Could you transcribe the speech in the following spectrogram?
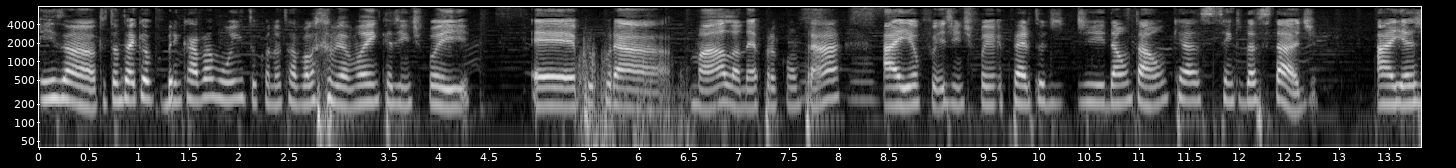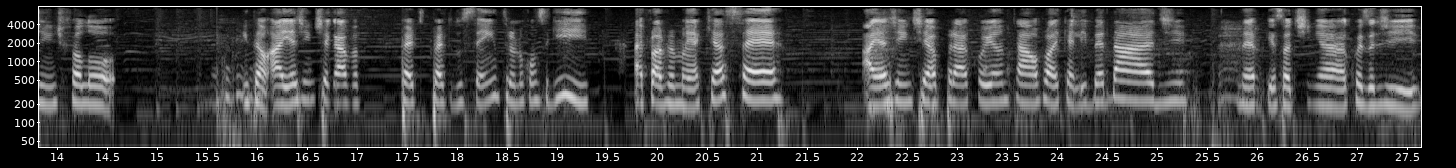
Exato, tanto é que eu brincava muito quando eu tava lá com a minha mãe, que a gente foi é, procurar mala, né, pra comprar. Aí eu fui, a gente foi perto de, de downtown, que é centro da cidade. Aí a gente falou. Então, aí a gente chegava perto, perto do centro, eu não conseguia ir. Aí falava, mãe, aqui é a Sé. Aí a gente ia pra Koreatown, falava que é liberdade, né? Porque só tinha coisa de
